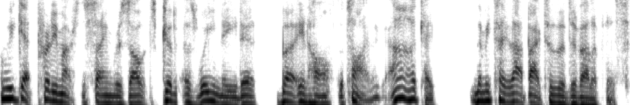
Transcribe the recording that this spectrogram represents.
we get pretty much the same results, good as we need it, but in half the time. Oh, okay. Let me take that back to the developers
